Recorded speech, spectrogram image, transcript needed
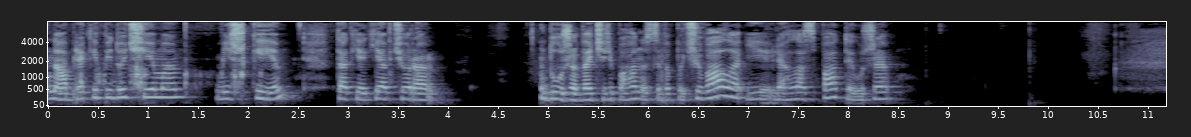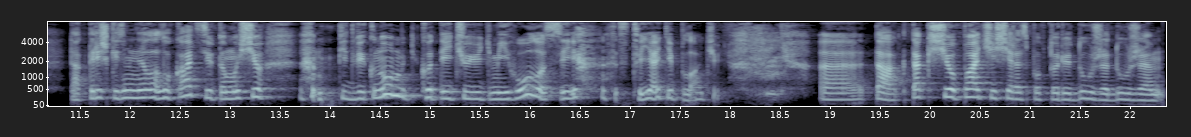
набряки під очима, мішки, так як я вчора дуже ввечері погано себе почувала і лягла спати вже. Так, трішки змінила локацію, тому що під вікном коти чують мій голос і стоять і плачуть. Е, так, так що патчі, ще раз повторюю, дуже-дуже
